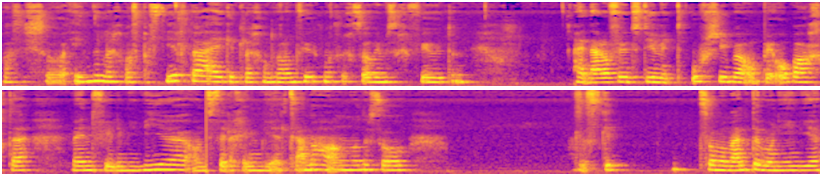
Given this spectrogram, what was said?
was ist so innerlich, was passiert da eigentlich und warum fühlt man sich so, wie man sich fühlt. Und hat dann auch viel zu tun mit Aufschreiben und Beobachten, wenn fühle ich mich wie und vielleicht irgendwie ein Zusammenhang oder so. Also es gibt so Momente, wo ich irgendwie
